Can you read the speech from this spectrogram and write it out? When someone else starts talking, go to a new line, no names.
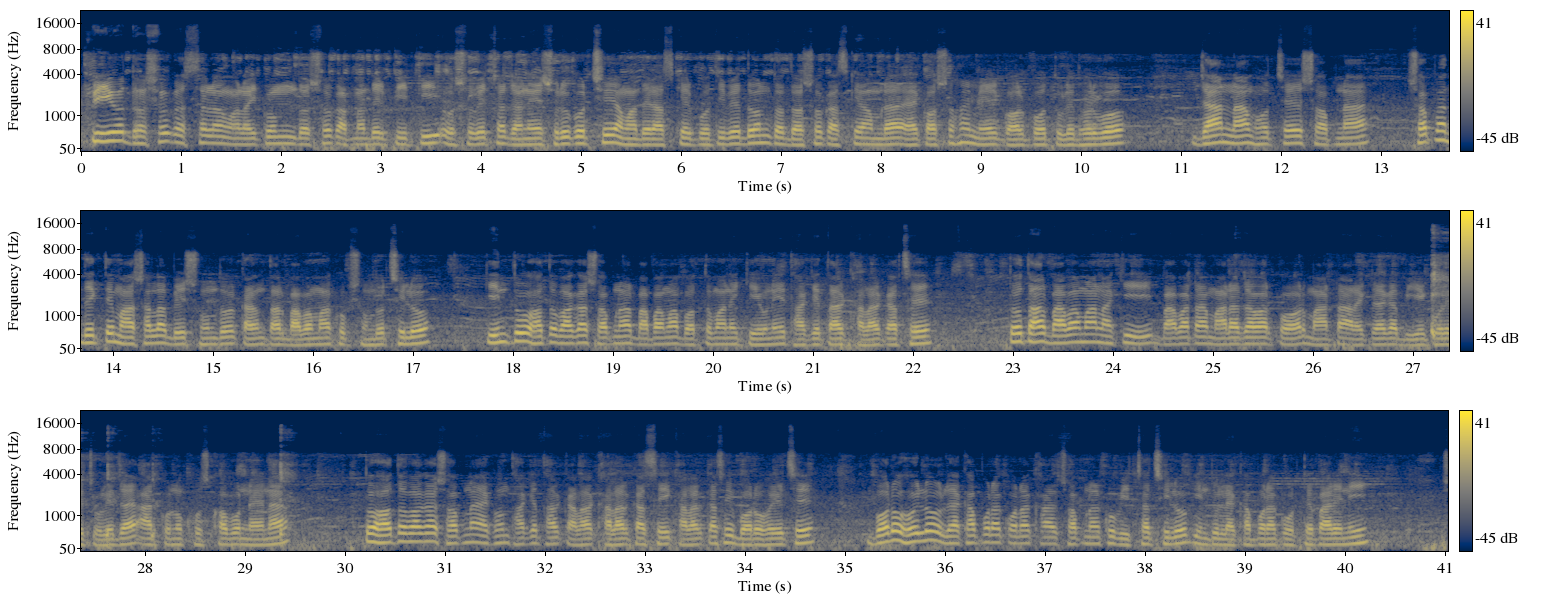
প্রিয় দর্শক, আসসালামু আলাইকুম। দর্শক, আপনাদের প্রীতি ও শুভেচ্ছা জানিয়ে শুরু করছি আমাদের আজকের প্রতিবেদন। তো দর্শক, আজকে আমরা এক অসহায় মেয়ের গল্প তুলে ধরব। যার নাম হচ্ছে স্বপ্না। স্বপ্না দেখতে মাশাল্লাহ বেশ সুন্দর, কারণ তার বাবা মা খুব সুন্দর ছিল। কিন্তু হতভাগা স্বপ্নার বাবা মা বর্তমানে কেউ নেই, থাকে তার খালার কাছে। তো তার বাবা মা নাকি বাবাটা মারা যাওয়ার পর মাটা আরেক জায়গায় বিয়ে করে চলে যায়, আর কোনো খোঁজ খবর নেয় না। তো হতভাগা স্বপ্না এখন থাকে তার খালা খালার কাছেই। খালার কাছেই বড় হয়েছে। বড় হইলেও লেখাপড়া করা স্বপ্নার খুব ইচ্ছা ছিল, কিন্তু লেখাপড়া করতে পারেনি।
